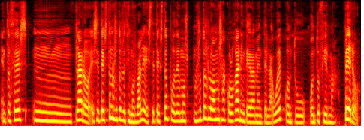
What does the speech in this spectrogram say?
Entonces, mm, claro, ese texto nosotros decimos, vale, este texto podemos, nosotros lo vamos a colgar íntegramente en la web con tu, con tu firma, pero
